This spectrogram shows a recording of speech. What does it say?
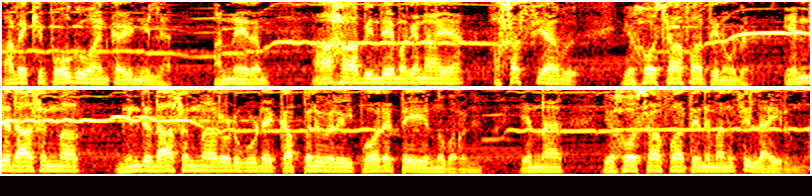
അവയ്ക്ക് പോകുവാൻ കഴിഞ്ഞില്ല. അന്നേരം ആഹാബിന്റെ മകനായ ഹഹസ്യാവ് യഹോഷാഫാത്തിനോട് എന്റെ ദാസന്മാർ നിന്റെ ദാസന്മാരോടുകൂടെ കപ്പലുകളിൽ പോരട്ടെ എന്ന് പറഞ്ഞു. എന്നാൽ യഹോഷാഫാത്തിന് മനസ്സില്ലായിരുന്നു.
